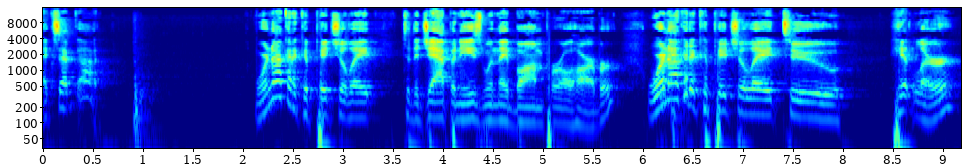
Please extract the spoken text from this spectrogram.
Except God. We're not going to capitulate to the Japanese when they bombed Pearl Harbor. We're not going to capitulate to Hitler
